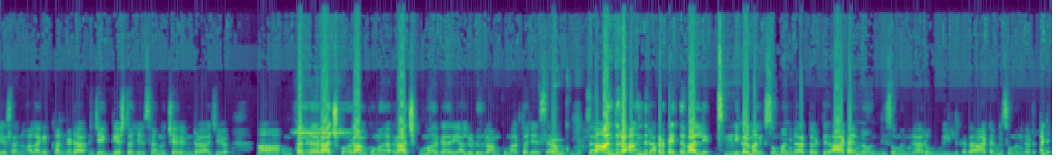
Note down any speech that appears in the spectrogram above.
చేశాను. అలాగే కన్నడ జగ్గేష్తో చేశాను చరణ్ రాజ్ కన్నడ రాజ్ రామ్ కుమార్ రాజ్ కుమార్ గారి అల్లుడు రామ్ కుమార్తో చేశాను. రామ్ కుమార్. సో అందరూ అందరూ అక్కడ పెద్దవాళ్ళే. ఇక్కడ మనకి సుమన్ గారితో ఆ టైంలో ఉంది సుమన్ గారు వీళ్ళు కదా ఆ టైంలో సుమన్ గారు అంటే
